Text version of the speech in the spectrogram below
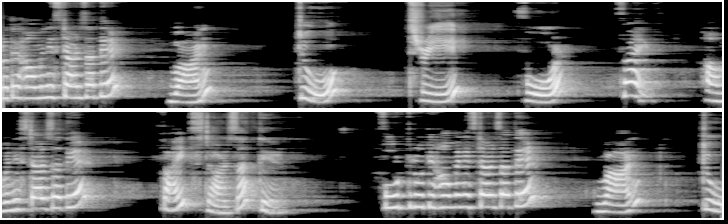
রোতে how many stars are there one two three four five how many stars are there five stars are there Fourth row te how many stars are there? One, two,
